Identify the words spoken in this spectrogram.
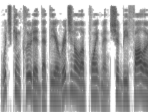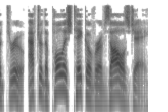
which concluded that the original appointment should be followed through. After the Polish takeover of Zaolzie,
